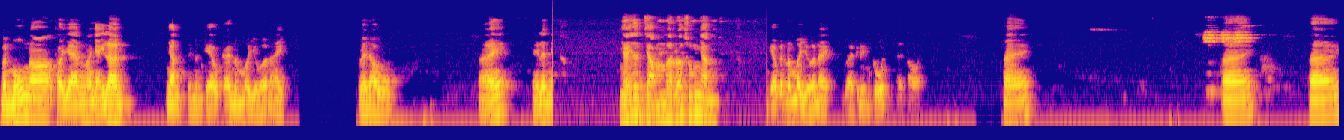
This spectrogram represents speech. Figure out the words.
mình muốn nó thời gian nó nhảy lên. Nhanh thì mình kéo cái núm ở giữa này. Về đầu. Đấy nhảy lên nhanh. nhảy lên chậm và rớt xuống nhanh. Kéo cái núm ở giữa này về cái điểm cuối. Thế thôi. Đấy. Đấy. Đấy.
